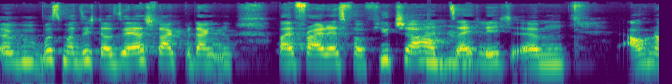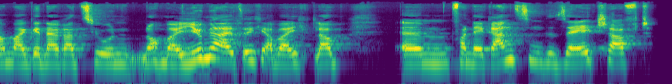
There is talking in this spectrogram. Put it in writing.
ähm, muss man sich da sehr stark bedanken, bei Fridays for Future mhm. hauptsächlich. Ähm, auch nochmal Generation nochmal jünger als ich, aber ich glaube, ähm, von der ganzen Gesellschaft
